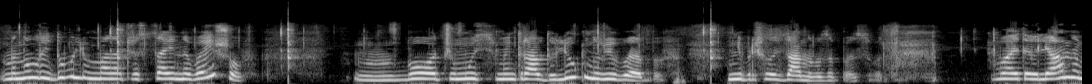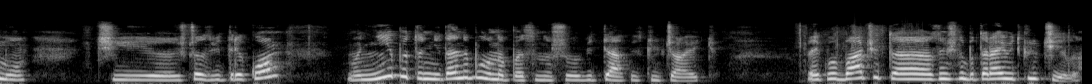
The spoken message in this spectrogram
минулий дубль в мене через це і не вийшов. Бо чомусь Майнкрафт глюкнув і вибив. Мені прийшлось заново записувати. Давайте глянемо, чи що з вітряком. Ну, нібито ніде не було написано, що вітряк відключають. Як ви бачите, сонячну батарею відключили.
